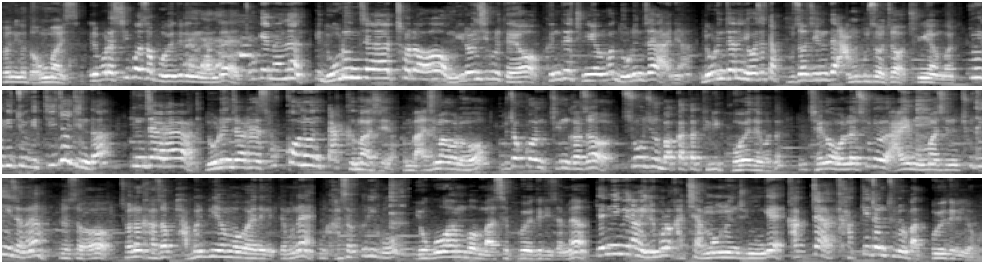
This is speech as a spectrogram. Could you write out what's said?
저는 이거 너무 맛있어요. 일부러 씹어서 보여드리는 건데 쪼개면은 이 노른자처럼 이런 식으로 돼요. 근데 중요한 건 노른자 아니야. 노른자는 여기서 딱 부서지는데 안 부서져. 중요한 건 쫄깃쫄깃 찢어진다. 흰자랑 노른자를 섞어놓은 딱 그 맛이에요. 그럼 마지막으로 무조건 지금 가서 소주 막 갖다 들이부어야 되거든. 제가 원래 술을 아예 못 마시는 초딩이잖아요. 그래서 저는 가서 밥을 비벼 먹어야 되기 때문에 가서 끓이고 요거 한번 맛을 보여드리자면 깻잎이랑 일부러 같이 안 먹는 중인 게 각자 각계 전투를 맛 보여드리려고.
